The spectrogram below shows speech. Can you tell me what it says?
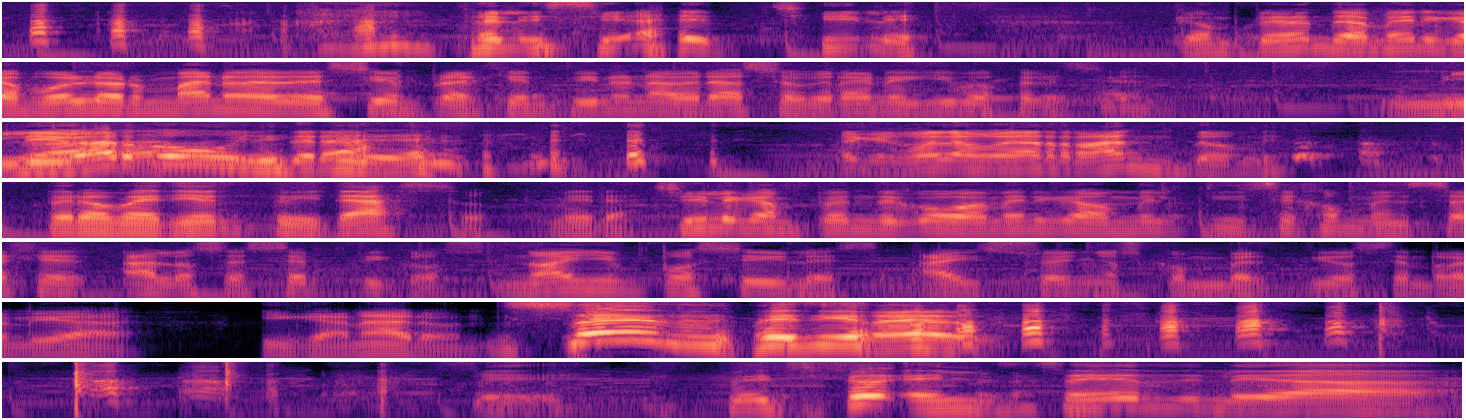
Felicidades, Chile. Campeón de América, pueblo hermano desde siempre. Argentina, un abrazo, gran equipo, felicidades. Libardo Buitrá. Se cagó la weá random. Pero metió un tuitazo, mira. Chile campeón de Copa América 2015 es un mensaje a los escépticos. No hay imposibles, hay sueños convertidos en realidad. Y ganaron. ¡Sed! Metió, Sed. Eh, metió el sed, le da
